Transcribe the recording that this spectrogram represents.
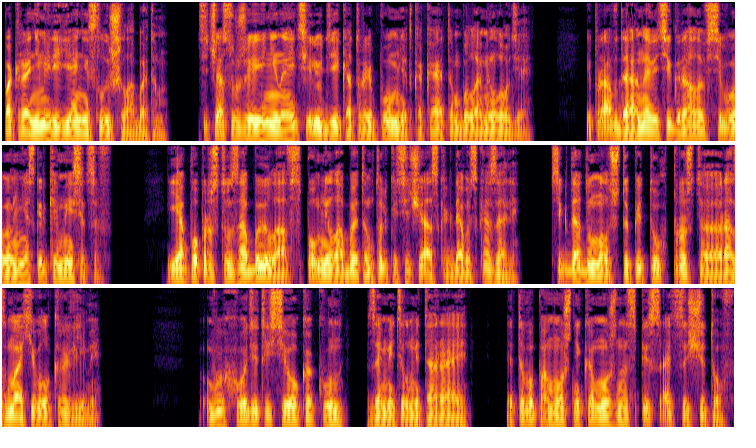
по крайней мере, я не слышал об этом. Сейчас уже и не найти людей, которые помнят, какая там была мелодия. И правда, она ведь играла всего несколько месяцев. Я попросту забыл, а вспомнил об этом только сейчас, когда вы сказали. Всегда думал, что петух просто размахивал крыльями. «Выходит, Исиока-кун», — заметил Митараи, «этого помощника можно списать со счетов.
